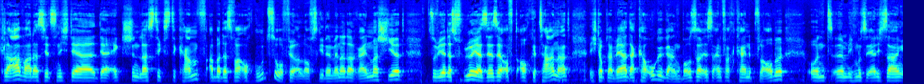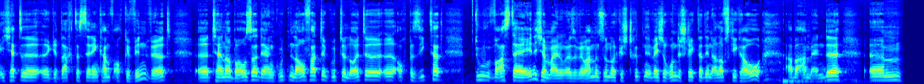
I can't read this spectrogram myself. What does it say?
klar, war das jetzt nicht der, der actionlastigste Kampf, aber das war auch gut so für Arlovski, denn wenn er da reinmarschiert, so wie er das früher ja sehr, sehr oft auch getan hat, ich glaube, da wäre er da K.O. gegangen. Bowser ist einfach keine Pflaume und ähm, ich muss ehrlich sagen, ich hätte äh, gedacht, dass der den Kampf auch gewinnen wird. Äh, Tanner Bowser, der einen guten Lauf hatte, gute Leute äh, auch besiegt hat. Du warst da ja ähnlicher Meinung. Also wir haben uns nur noch gestritten, in welche Runde schlägt er den Arlovski K.O. Aber am Ende ähm,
